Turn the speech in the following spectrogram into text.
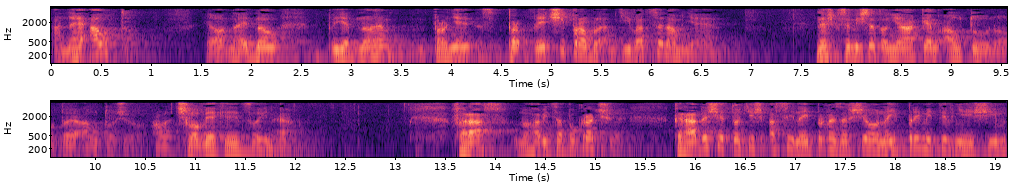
a ne auto. Jo, najednou je mnohem pro ně pro, větší problém dívat se na mě, než přemýšlet o nějakém autu, no to je auto, že jo. Ale člověk je něco jiného. Farář Nohavica pokračuje. Krádež je totiž asi nejprve ze všeho nejprimitivnějším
